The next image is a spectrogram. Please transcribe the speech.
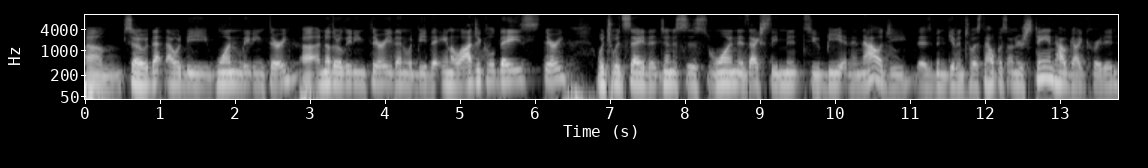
Um, so that, that would be one leading theory. Uh, another leading theory then would be the analogical days theory, which would say that Genesis 1 is actually meant to be an analogy that has been given to us to help us understand how God created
